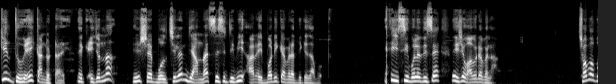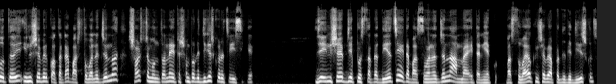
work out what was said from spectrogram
কিন্তু এই কাণ্ডটাই। এ- এই জন্য সে বলছিলেন যে আমরা সিসিটিভি আর এই বডি ক্যামেরার দিকে যাব। ইসি বলে দিছে এইসব হবে না স্বভাবতই ইনু সাহেবের কথাটা বাস্তবায়নের জন্য স্বরাষ্ট্র মন্ত্রণালয় এটা সম্পর্কে জিজ্ঞেস করেছে ইসিকে যে ইনু সাহেব যে প্রস্তাবটা দিয়েছে, এটা বাস্তবায়নের জন্য আমরা এটা নিয়ে বাস্তবায়ক হিসেবে আপনাদেরকে জিজ্ঞেস করছি,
